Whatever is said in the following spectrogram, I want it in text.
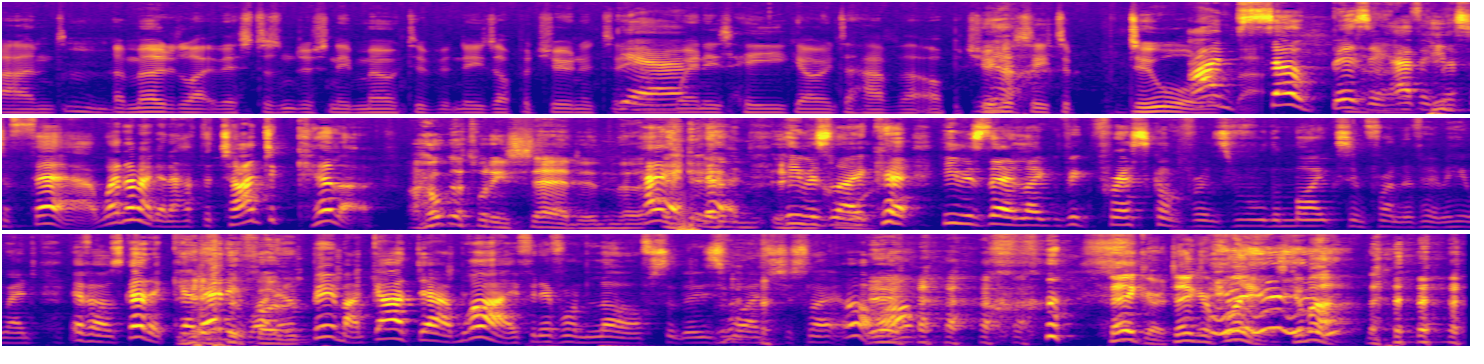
and Mm. a murder like this doesn't just need motive; it needs opportunity. Yeah. And when is he going to have that opportunity to do all that? I'm of that? so busy Yeah. having He- this affair. When am I going to have the time to kill her? I hope that's what he said in the. Hey, in- he in was court. like, he was there like a big press conference with all the mics in front of him. He went, "If I was going to kill Yeah, anyone, photo- it would be my goddamn wife." And everyone laughs, and his wife's just like, "Oh, "Take her, take her, please, come on."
